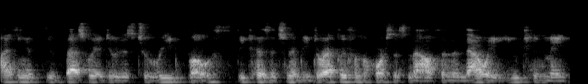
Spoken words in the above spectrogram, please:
I think it's the best way to do it is to read both because it's going to be directly from the horse's mouth, and then that way you can make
